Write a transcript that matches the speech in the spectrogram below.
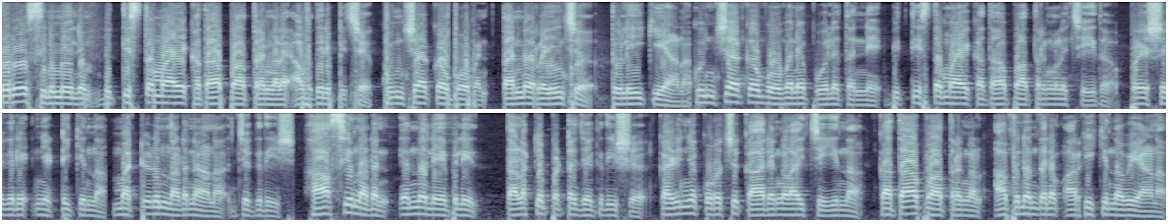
ഓരോ സിനിമയിലും വ്യത്യസ്തമായ കഥാപാത്രങ്ങളെ അവതരിപ്പിച്ച് കുഞ്ചാക്കോ ബോബൻ തന്റെ റേഞ്ച് തെളിയിക്കുകയാണ്. കുഞ്ചാക്കോ ബോബനെ പോലെ തന്നെ വ്യത്യസ്തമായ കഥാപാത്രങ്ങൾ ചെയ്ത് പ്രേക്ഷകരെ ഞെട്ടിക്കുന്ന മറ്റൊരു നടനാണ് ജഗദീഷ്. ഹാസ്യ നടൻ എന്ന ലേബലിൽ തളയ്ക്കപ്പെട്ട ജഗദീഷ് കഴിഞ്ഞ കുറച്ച് കാലങ്ങളായി ചെയ്യുന്ന കഥാപാത്രങ്ങൾ അഭിനന്ദനം അർഹിക്കുന്നവയാണ്.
